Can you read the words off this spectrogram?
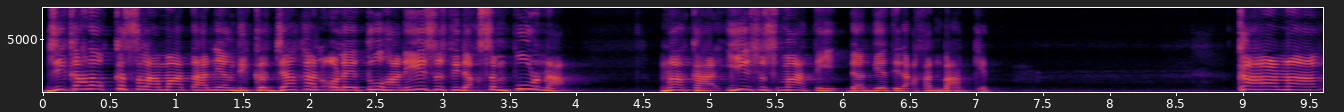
Jikalau keselamatan yang dikerjakan oleh Tuhan Yesus tidak sempurna, maka Yesus mati dan dia tidak akan bangkit. Karena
